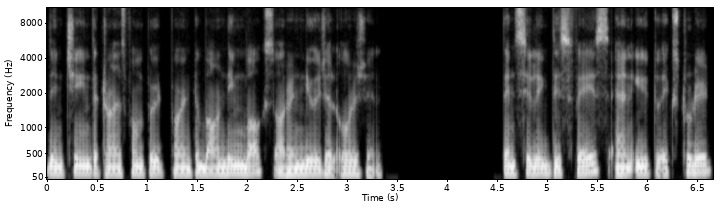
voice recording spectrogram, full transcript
Then change the transform pivot point to bounding box or individual origin. Then select this face and E to extrude it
